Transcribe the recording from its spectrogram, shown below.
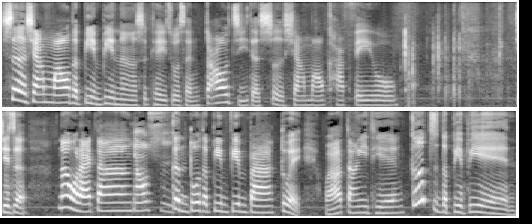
麝香猫的便便呢，是可以做成高级的麝香猫咖啡哦。接着，那我来当更多的便便吧。对，我要当一天鸽子的便便。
